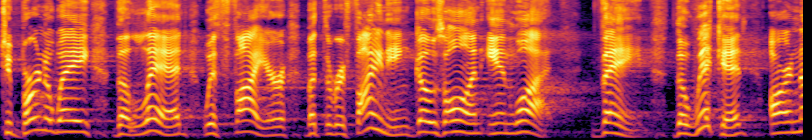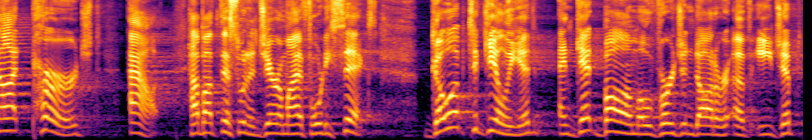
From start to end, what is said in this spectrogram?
to burn away the lead with fire, but the refining goes on in what? Vain. The wicked are not purged out. How about this one in Jeremiah 46? Go up to Gilead and get balm, O virgin daughter of Egypt,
